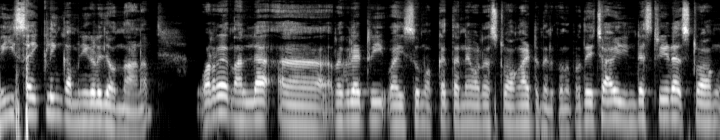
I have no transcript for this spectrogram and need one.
റീസൈക്ലിംഗ് കമ്പനികളിൽ ഒന്നാണ്. വളരെ നല്ല റെഗുലേറ്ററി വൈസും ഒക്കെ തന്നെ വളരെ സ്ട്രോങ് ആയിട്ട് നിൽക്കുന്നു. പ്രത്യേകിച്ച് ആ ഇൻഡസ്ട്രിയുടെ സ്ട്രോങ്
